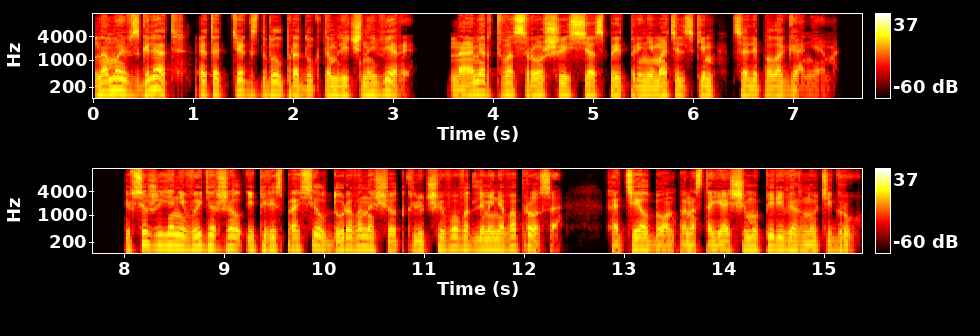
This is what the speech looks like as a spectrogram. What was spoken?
На мой взгляд, этот текст был продуктом личной веры, намертво сросшийся с предпринимательским целеполаганием. И все же я не выдержал и переспросил Дурова насчет ключевого для меня вопроса, хотел бы он по-настоящему перевернуть игру.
